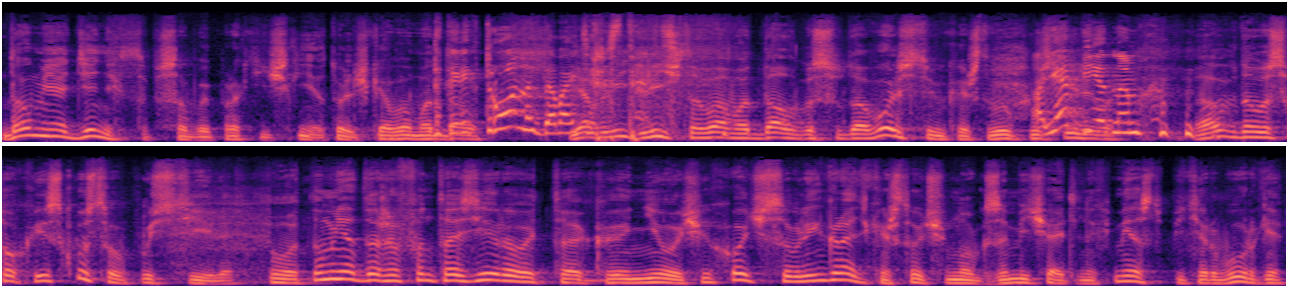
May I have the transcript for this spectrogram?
Да у меня денег-то с собой практически нет. Толечка, я вам отдал... электронных давайте Я лично вам отдал бы с удовольствием, конечно. Вы А я бедным. А вы на высокое искусство пустили. Вот. Но мне даже фантазировать так не очень хочется. В Ленинграде, конечно, очень много замечательных мест. В Петербурге,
